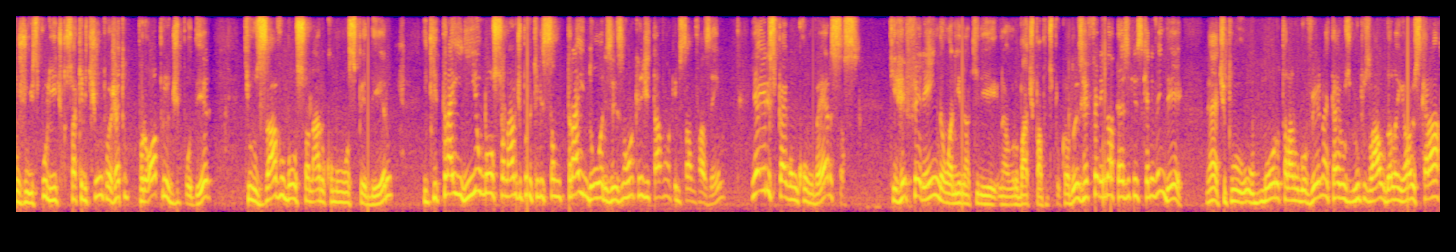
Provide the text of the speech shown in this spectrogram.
um juiz político, só que ele tinha um projeto próprio de poder que usava o Bolsonaro como um hospedeiro e que trairia o Bolsonaro de porque eles são traidores, eles não acreditavam no que eles estavam fazendo. E aí eles pegam conversas que referendam ali naquele, no bate-papo dos procuradores, referendam a tese que eles querem vender. Né? Tipo, o Moro tá lá no governo, aí tá aí os grupos lá, o Dallagnol os caras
